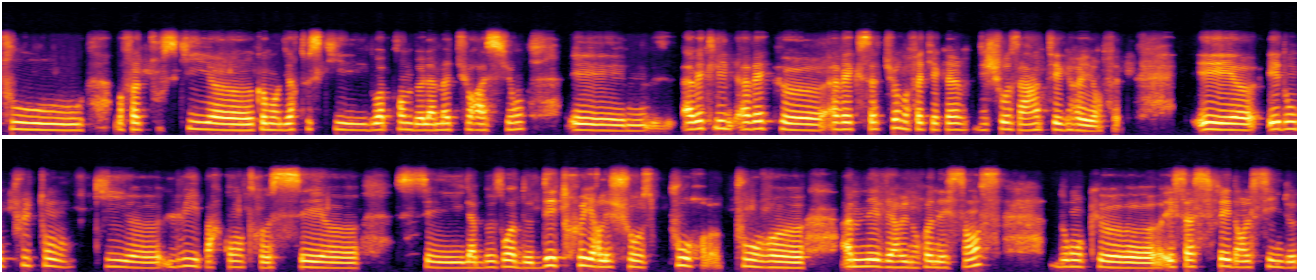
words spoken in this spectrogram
tout, enfin tout ce qui, comment dire, tout ce qui doit prendre de la maturation. Et avec avec avec Saturne, en fait, il y a quand même des choses à intégrer en fait. Euh, et, donc Pluton, qui euh, lui, par contre, c'est, euh, c'est, il a besoin de détruire les choses pour, pour amener vers une renaissance. Donc, et ça se fait dans le signe de,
